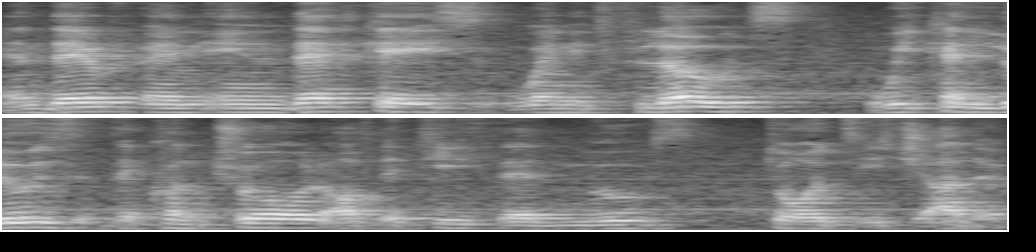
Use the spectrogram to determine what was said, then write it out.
and there, in, in that case when it floats we can lose the control of the teeth that moves towards each other.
